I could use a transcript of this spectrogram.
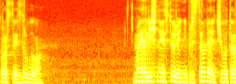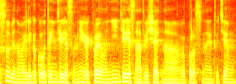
просто из другого. Моя личная история не представляет чего-то особенного или какого-то интереса. Мне, как правило, неинтересно отвечать на вопросы на эту тему.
